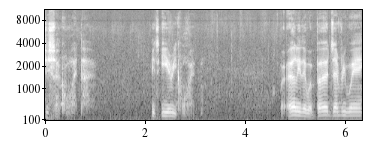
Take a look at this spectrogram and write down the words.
It's just so quiet though. It's eerie quiet. But earlier there were birds everywhere,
